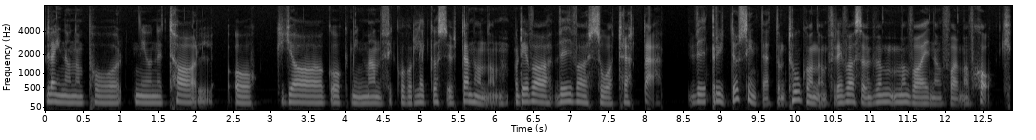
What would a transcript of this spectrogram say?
la in honom på neonatal. Och jag och min man fick gå och lägga oss utan honom. Och det var, vi var så trötta. Vi brydde oss inte att de tog honom, för det var som man var i någon form av chock.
